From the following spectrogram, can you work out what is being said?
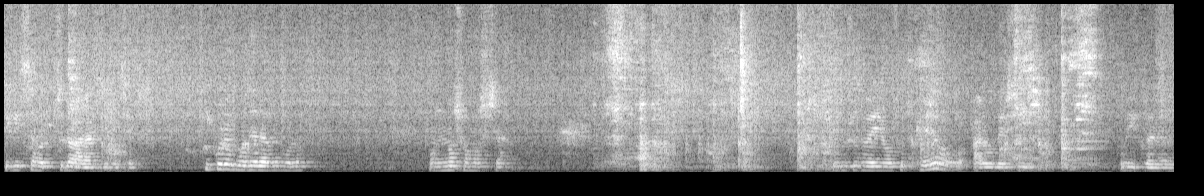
চিকিৎসা হচ্ছিল আর এক জিনিসের। কী করে বোঝা যাবে বলো? অন্য সমস্যা। শুধু শুধু এই ওষুধ খেয়েও আরও বেশি উইক হয়ে গেল।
